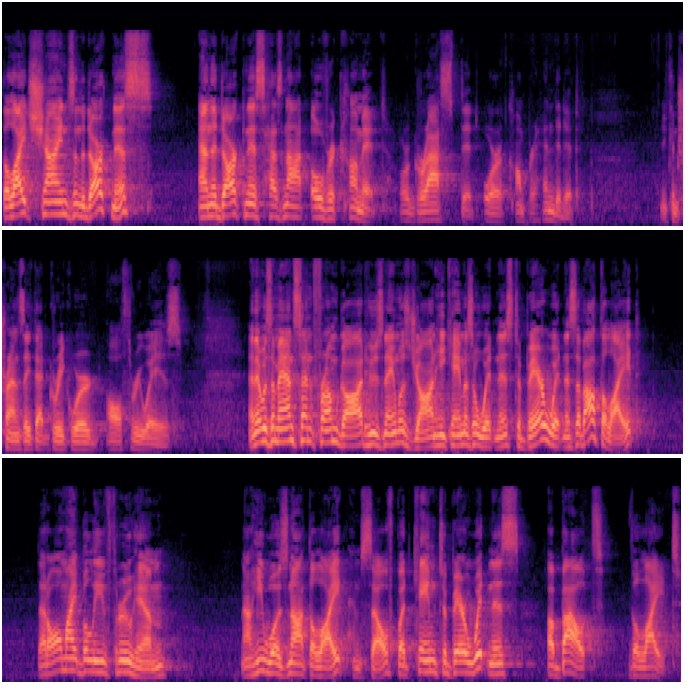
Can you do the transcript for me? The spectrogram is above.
The light shines in the darkness, and the darkness has not overcome it, or grasped it, or comprehended it. You can translate that Greek word all three ways. And there was a man sent from God whose name was John. He came as a witness to bear witness about the light, that all might believe through him. Now he was not the light himself, but came to bear witness about the light.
